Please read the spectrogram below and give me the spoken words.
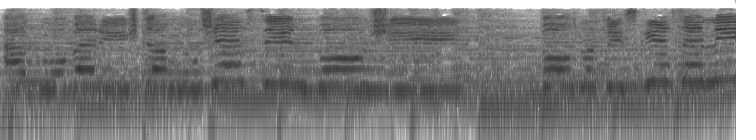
Ak uveríš tomu, že Syn Boží bol z mŕtvych skriesený.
